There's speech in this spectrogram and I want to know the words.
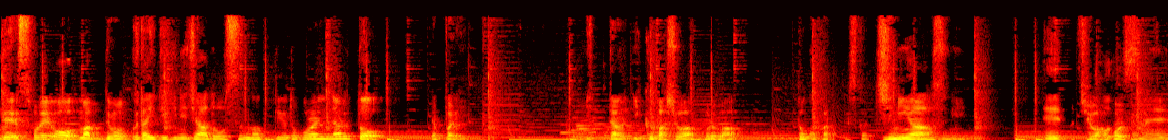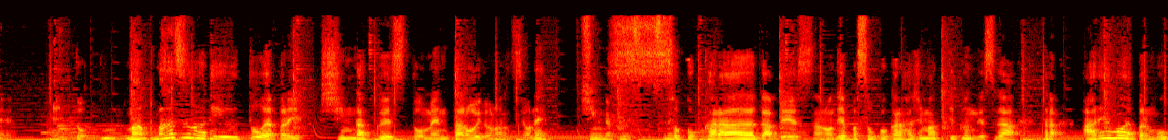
で、それを、まあ、でも具体的にじゃあどうすんのっていうところになると、やっぱり、一旦行く場所は、これは、どこからですか？ジニアーズに、えー、血を運ぶですね。えっと、まあ、まずはで言うと、やっぱり、進学エスとメンタロイドなんですよね。進学ですね。そこからがベースなので、やっぱそこから始まっていくんですが、ただ、あれもやっぱり目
